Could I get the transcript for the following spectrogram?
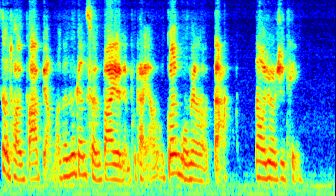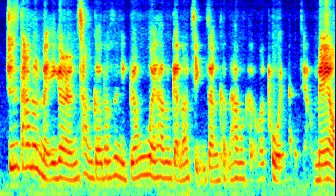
社团发表嘛，可是跟惩罚有点不太一样，规模没有那么大。那我就去听，就是他们每一个人唱歌都是你不用为他们感到紧张，可能他们可能会破音还是这样，没有，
